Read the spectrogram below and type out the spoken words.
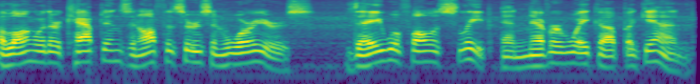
along with her captains and officers and warriors. They will fall asleep and never wake up again.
